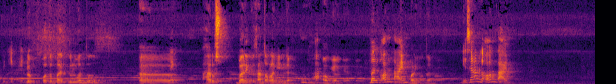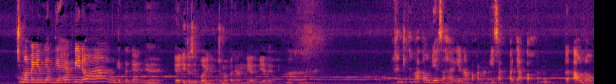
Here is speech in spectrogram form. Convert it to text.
upin ipin. loh waktu balik duluan tuh Naik. harus balik ke kantor lagi enggak Enggak, oke oke oke balik on time. balik on time biasanya kan nggak on time. Cuma pengen lihat dia happy doang gitu kan. Ya, ya itu sih poinnya cuma pengen lihat dia happy. Heeh. kan kita nggak tahu dia seharian apakah nangis apa jatuh kan nggak tahu dong.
